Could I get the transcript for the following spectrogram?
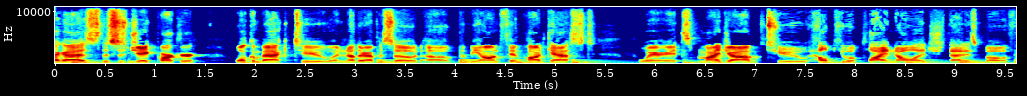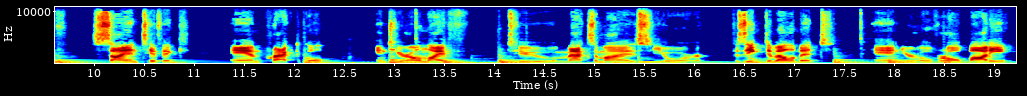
Hi, guys. This is Jake Parker. Welcome back to another episode of the Beyond Fit podcast, where it's my job to help you apply knowledge that is both scientific and practical into your own life to maximize your physique development and your overall body,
